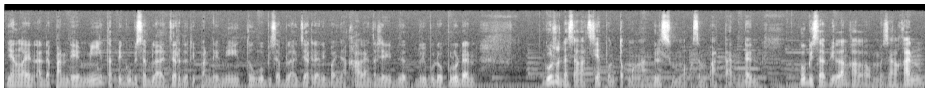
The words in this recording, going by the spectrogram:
yang lain ada pandemi tapi gue bisa belajar dari pandemi itu. Gue bisa belajar dari banyak hal yang terjadi di 2020 dan gue sudah sangat siap untuk mengambil semua kesempatan. Dan gue bisa bilang kalau misalkan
